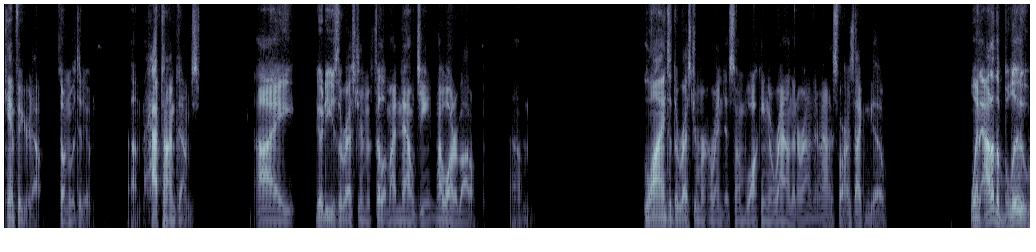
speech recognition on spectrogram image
Can't figure it out. Don't know what to do. Um, halftime comes. I go to use the restroom and fill up my Nalgene, my water bottle. Um, lines at the restroom are horrendous. So I'm walking around and around and around as far as I can go. When out of the blue,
